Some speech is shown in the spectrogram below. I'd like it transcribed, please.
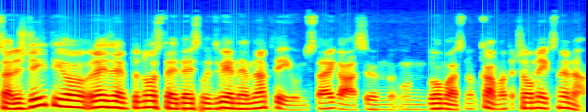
sarežģīti, jo reizēm tu nostēdies līdz vienam naktī un staigās un, un domās, nu, kā man taču vēl miegs nenāk.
